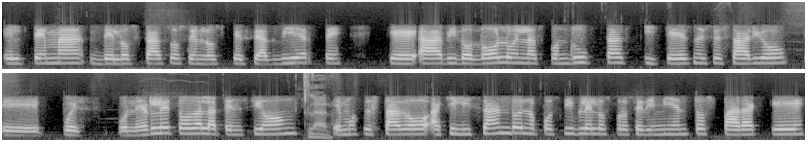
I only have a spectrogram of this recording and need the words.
el tema de los casos en los que se advierte que ha habido dolo en las conductas y que es necesario eh, pues ponerle toda la atención. Hemos estado agilizando en lo posible los procedimientos para que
